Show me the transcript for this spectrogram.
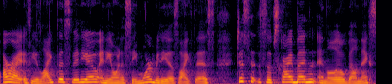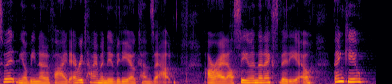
All right, if you like this video and you want to see more videos like this, just hit the subscribe button and the little bell next to it and you'll be notified every time a new video comes out. All right, I'll see you in the next video. Thank you.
